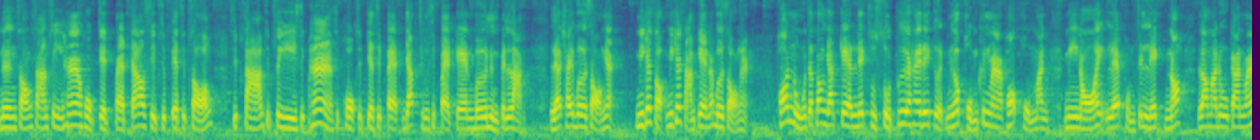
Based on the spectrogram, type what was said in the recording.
1 2 3 4 5 6 7 8 9 10 11 12 13 14 15 16 17 18 ยัดถึง 18 แกนเบอร์ 1 เป็นหลัก แล้วใช้เบอร์2เนี่ยมีแค่สองมีแค่3แกนนะเบอร์2อะเพราะหนูจะต้องยัดแกนเล็กสุดๆ เพื่อให้ได้เกิดเนื้อผมขึ้นมา เพราะผมมันมีน้อยและผมเส้นเล็กเนาะเรามาดูกันว่า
